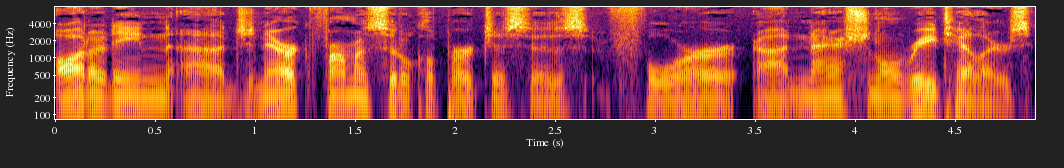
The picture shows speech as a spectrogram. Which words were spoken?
auditing uh, generic pharmaceutical purchases for uh, national retailers.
